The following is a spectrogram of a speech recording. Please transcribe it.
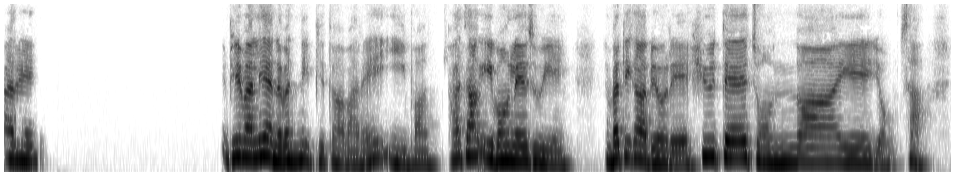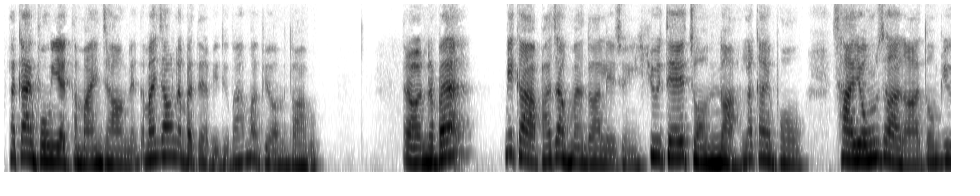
ပါတယ် အပြေမှန်လေးကနံပါတ်2ဖြစ်သွားပါတယ် e ဘောင်းဘာကြောင့် e ဘောင်းလဲဆိုရင်နံပါတ်1ကပြောတယ်ဟျူတဲဂျွန်နွားရဲ့ရုပ်စာလက်ကင်ဖုန်းရဲ့တမိုင်းချောင်းနဲ့တမိုင်းချောင်းနဲ့ပတ်သက်ပြီးသူဘာမှပြောမသွားဘူးအဲ့တော့နံပါတ်2ကဘာကြောင့်မှန်သွားလဲဆိုရင်ဟျူတဲဂျွန်နွားလက်ကင်ဖုန်းစာယုံစာကအသုံးပြု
